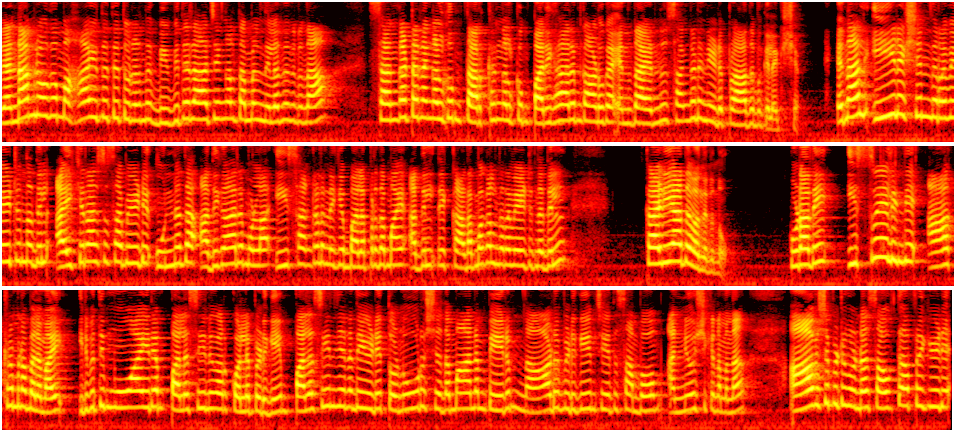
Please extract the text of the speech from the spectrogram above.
രണ്ടാം ലോക മഹായുദ്ധത്തെ തുടർന്ന് വിവിധ രാജ്യങ്ങൾ തമ്മിൽ നിലനിന്നിരുന്ന സംഘട്ടനങ്ങൾക്കും തർക്കങ്ങൾക്കും പരിഹാരം കാണുക എന്നതായിരുന്നു സംഘടനയുടെ പ്രാഥമിക ലക്ഷ്യം. എന്നാൽ ഈ ലക്ഷ്യം നിറവേറ്റുന്നതിൽ ഐക്യരാഷ്ട്രസഭയുടെ ഉന്നത അധികാരമുള്ള ഈ സംഘടനയ്ക്ക് ഫലപ്രദമായി അതിന്റെ കടമകൾ നിറവേറ്റുന്നതിൽ കഴിയാതെ വന്നിരുന്നു. കൂടാതെ ഇസ്രയേലിന്റെ ആക്രമണ ഫലമായി ഇരുപത്തി മൂവായിരം പലസ്തീനുകാർ കൊല്ലപ്പെടുകയും പലസ്തീൻ ജനതയുടെ തൊണ്ണൂറ് ശതമാനം പേരും നാടുവിടുകയും ചെയ്ത സംഭവം അന്വേഷിക്കണമെന്ന് ആവശ്യപ്പെട്ടുകൊണ്ട് സൗത്ത് ആഫ്രിക്കയുടെ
